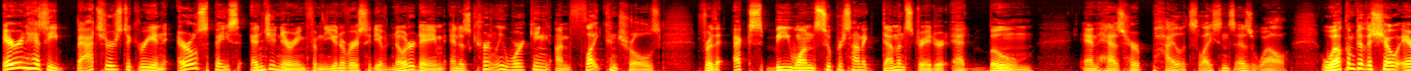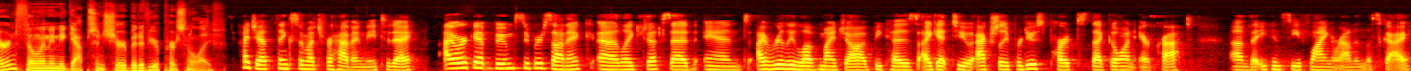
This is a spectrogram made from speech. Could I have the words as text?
Erin has a bachelor's degree in aerospace engineering from the University of Notre Dame and is currently working on flight controls for the XB 1 supersonic demonstrator at Boom and has her pilot's license as well. Welcome to the show, Erin. Fill in any gaps and share a bit of your personal life. Hi, Jeff. Thanks so much for having me today. I work at Boom Supersonic, uh, like Jeff said, and I really love my job because I get to actually produce parts that go on aircraft um, that you can see flying around in the sky.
